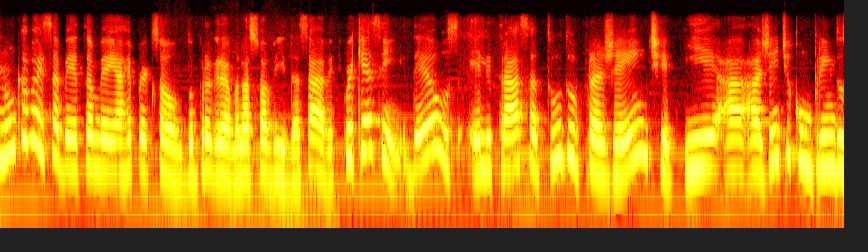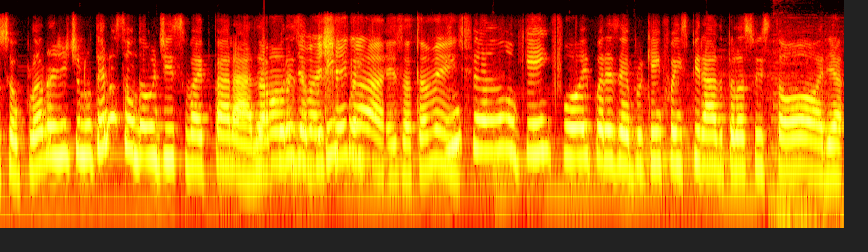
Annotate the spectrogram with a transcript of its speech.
nunca vai saber também a repercussão do programa na sua vida, sabe? Porque assim, Deus, ele traça tudo pra gente e a, a gente cumprindo o seu plano, a gente não tem noção de onde isso vai parar, né? Da Por exemplo, vai chegar, foi... exatamente. Então, quem foi, por exemplo, quem foi inspirado pela sua história,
